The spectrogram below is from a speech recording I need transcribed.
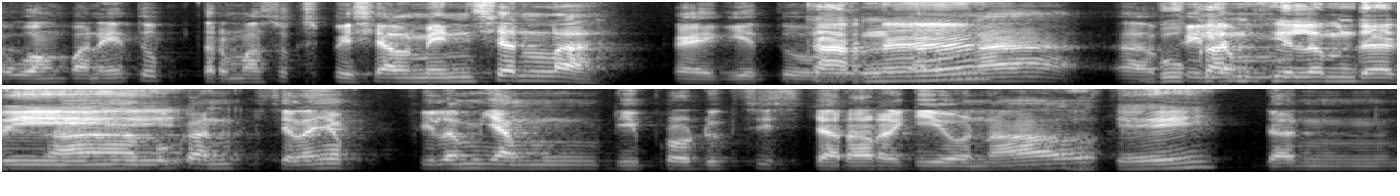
uang panai itu termasuk special mention lah kayak gitu. Karena eh, bukan film, dari ah, bukan istilahnya film yang diproduksi secara regional Oke. dan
